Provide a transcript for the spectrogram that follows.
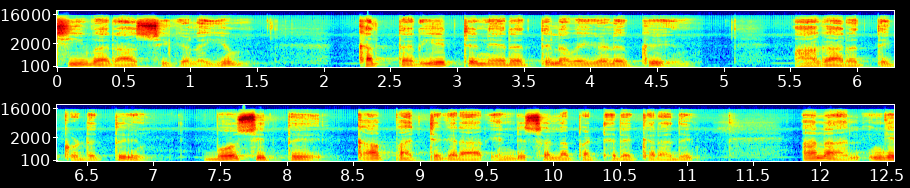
ஜீவராசிகளையும் கத்தர் ஏற்ற நேரத்தில் அவைகளுக்கு ஆகாரத்தை கொடுத்து போஷித்து காப்பாற்றுகிறார் என்று சொல்லப்பட்டிருக்கிறது. ஆனால் இங்கே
